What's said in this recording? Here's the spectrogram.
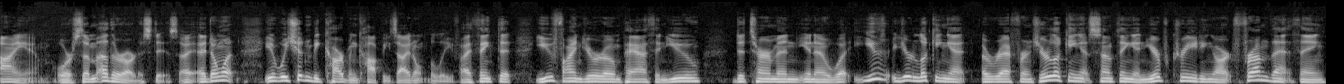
I am or some other artist is. I, I, don't want you know we shouldn't be carbon copies. I don't believe. I think that you find your own path and you determine you know what you you're looking at a reference. You're looking at something and you're creating art from that thing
